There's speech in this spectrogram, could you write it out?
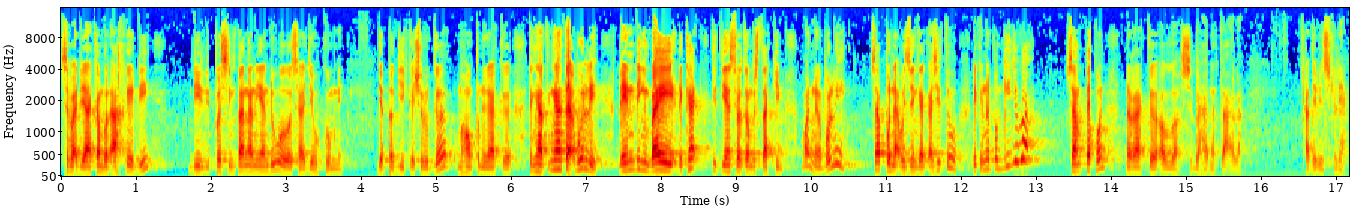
Sebab dia akan berakhir di di persimpangan yang dua saja hukum ni. Dia pergi ke syurga maupun neraka. Tengah-tengah tak boleh. Landing baik dekat titik yang suatu mustaqim. Mana boleh? Siapa nak berzinggah kat situ? Dia kena pergi juga. Sampai pun neraka Allah taala. Hadirin sekalian.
